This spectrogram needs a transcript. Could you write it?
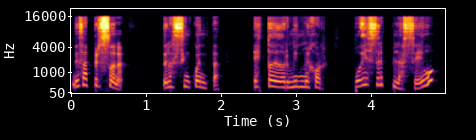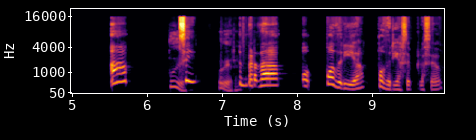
De esas personas, de las 50, esto de dormir mejor, ¿puede ser placebo? Ah, sí, en verdad podría, podría ser placebo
